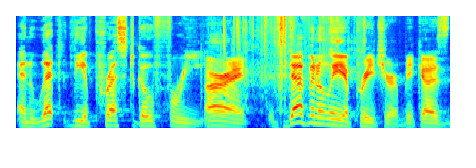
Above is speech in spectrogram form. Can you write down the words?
and let the oppressed go free. All right, it's definitely a preacher because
